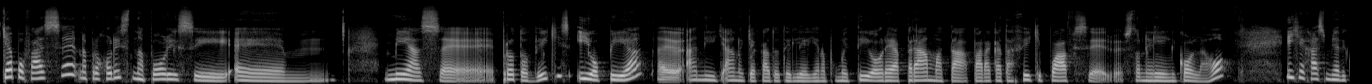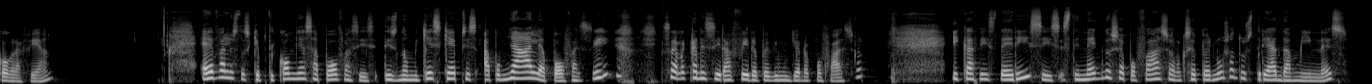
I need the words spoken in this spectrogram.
Και αποφάσισε να προχωρήσει στην απόλυση ε, μιας ε, πρωτοδίκης, η οποία ε, ανοίγει άνω και κάτω τελεία για να πούμε τι ωραία πράγματα παρακαταθήκη που άφησε στον ελληνικό λαό, είχε χάσει μια δικογραφία. έβαλε στο σκεπτικό μιας απόφασης τις νομικές σκέψεις από μια άλλη απόφαση, σαν να κάνει σειραφή, ρε παιδί μου, για αποφάσεων. Οι καθυστερήσεις στην έκδοση αποφάσεων ξεπερνούσαν τους 30 μήνες.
